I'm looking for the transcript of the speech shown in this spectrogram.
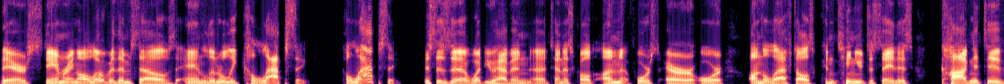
They're stammering all over themselves and literally collapsing, collapsing. This is uh, what you have in uh, tennis called unforced error, or on the left, I'll continue to say this cognitive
